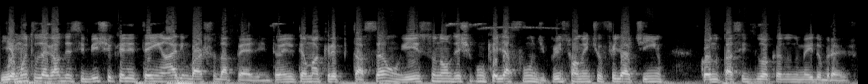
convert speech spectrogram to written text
E é muito legal desse bicho que ele tem ar embaixo da pele. Então ele tem uma crepitação e isso não deixa com que ele afunde, principalmente o filhotinho quando está se deslocando no meio do brejo.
